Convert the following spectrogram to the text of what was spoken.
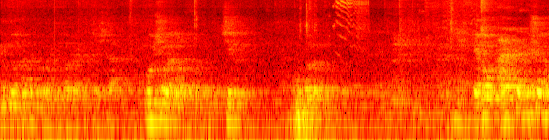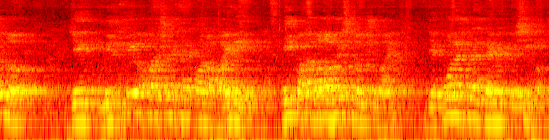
ভিন্ন খাতে প্রবাহিত করার একটা চেষ্টা ওই সময় ছিল। এবং আরেকটা বিষয় হলো যে মিলিটারি অপারেশন এখানে করা হয়নি। এই কথা বলা হয়েছিল ওই সময় যে কোলাটারাল ড্যামেজ বেশি হবে।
